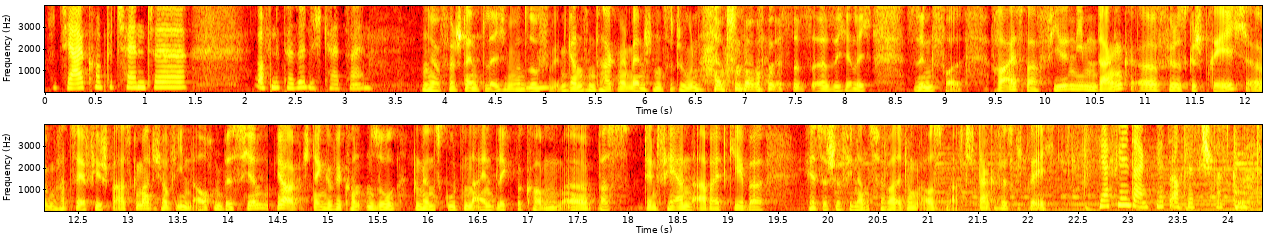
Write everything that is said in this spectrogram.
sozial kompetente, offene Persönlichkeit sein. Ja, verständlich. Wenn man so mhm. den ganzen Tag mit Menschen zu tun hat, dann ist das äh, sicherlich sinnvoll. Frau Eisbach, vielen lieben Dank äh, für das Gespräch. Äh, hat sehr viel Spaß gemacht. Ich hoffe Ihnen auch ein bisschen. Ja, ich denke, wir konnten so einen ganz guten Einblick bekommen, äh, was den fairen Arbeitgeber hessische Finanzverwaltung ausmacht. Danke fürs Gespräch. Ja, vielen Dank. Mir hat es auch sehr viel Spaß gemacht.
